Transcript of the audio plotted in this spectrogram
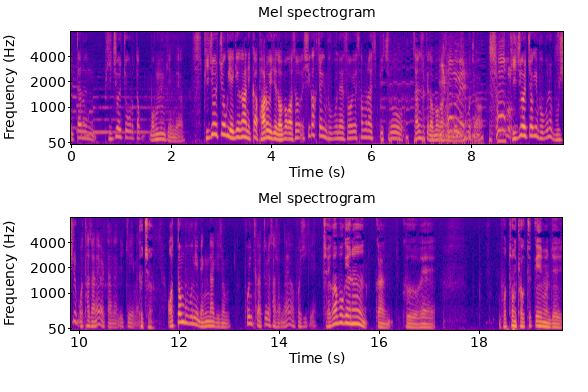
일단은 비주얼 쪽으로 딱 먹는 게 있네요. 비주얼 쪽 얘기가 하니까 바로 이제 넘어가서 시각적인 부분에서의 사무라이 스피치로 자연스럽게 넘어가서 해보죠. 비주얼적인 부분을 무시를 못 하잖아요, 일단은 이 게임은. 그렇죠. 어떤 부분이 맥락이 좀 포인트가 뚜렷하셨나요, 보시기에? 제가 보기에는 그러니까 그 왜 보통 격투 게임은 이제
